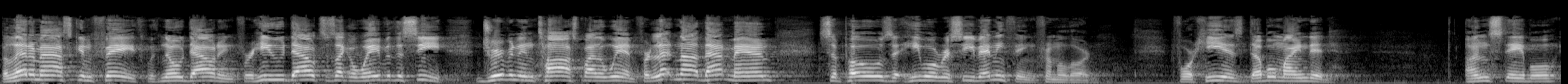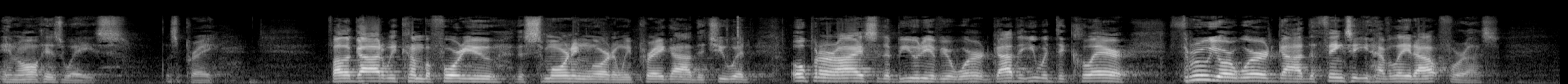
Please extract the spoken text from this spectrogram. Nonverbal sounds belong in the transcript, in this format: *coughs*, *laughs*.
But let him ask in faith with no doubting, for he who doubts is like a wave of the sea, driven and tossed by the wind. For let not that man suppose that he will receive anything from the Lord, for he is double minded, unstable in all his ways. Let's pray. Father God, we come before you this morning, Lord, and we pray, God, that you would open our eyes to the beauty of your word. God, that you would declare through your word, God, the things that you have laid out for us.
